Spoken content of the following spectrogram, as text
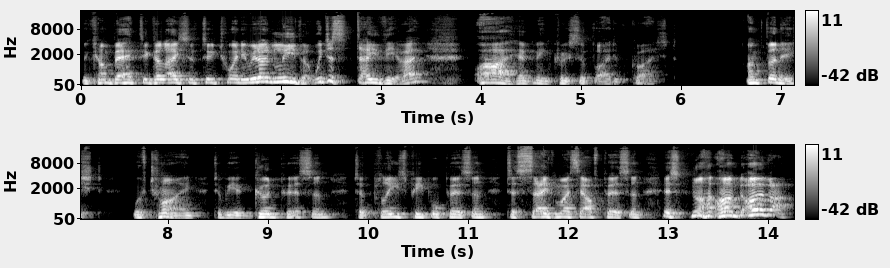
We come back to Galatians 2.20. We don't leave it. We just stay there, right? I have been crucified with Christ. I'm finished with trying to be a good person, to please people person, to save myself person. It's not, I'm over.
